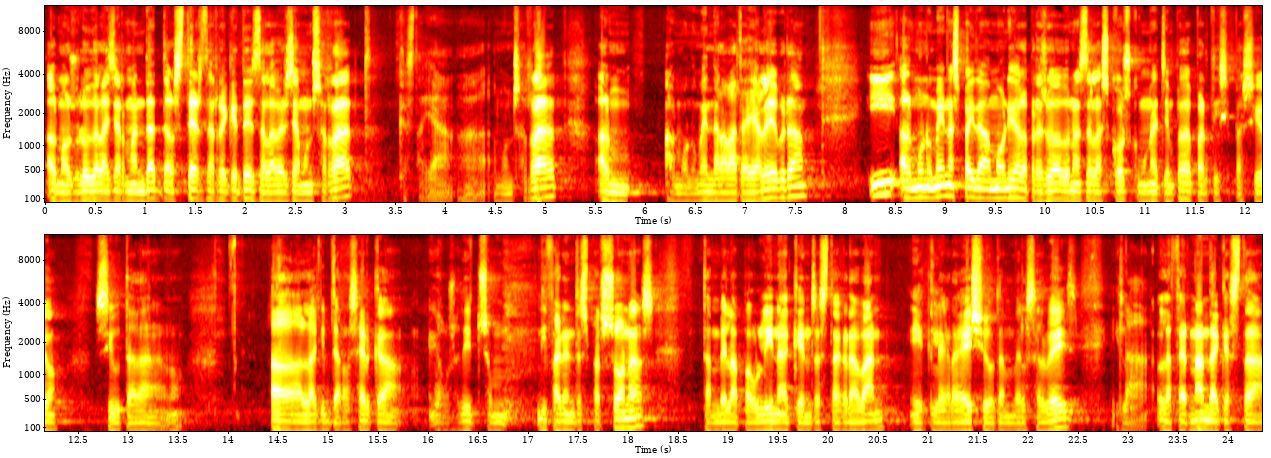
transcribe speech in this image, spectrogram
el mausoleu de la Germandat dels Terç de Requetés de la Verge a Montserrat, que està allà a Montserrat, el el monument de la Batalla a l'Ebre i el monument Espai de Memòria de la presó de dones de les Corts com un exemple de participació ciutadana. No? Eh, l'equip de recerca, ja us he dit, som diferents persones, també la Paulina que ens està gravant i que li agraeixo també els serveis i la, la Fernanda que està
